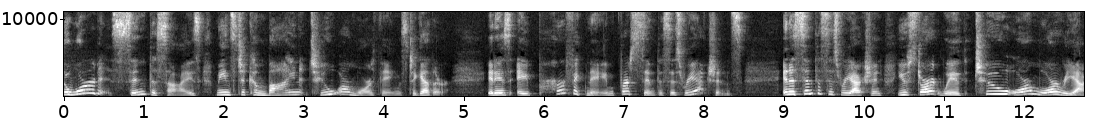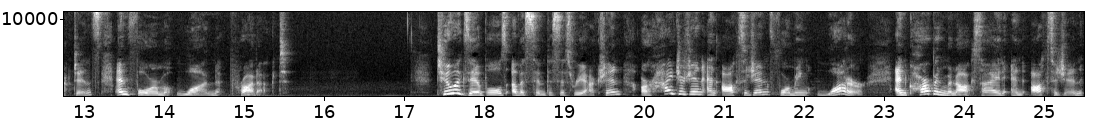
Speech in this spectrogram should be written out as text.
The word synthesize means to combine two or more things together. It is a perfect name for synthesis reactions. In a synthesis reaction, you start with two or more reactants and form one product. Two examples of a synthesis reaction are hydrogen and oxygen forming water, and carbon monoxide and oxygen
